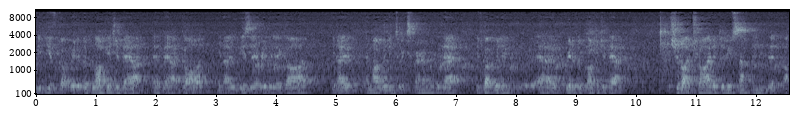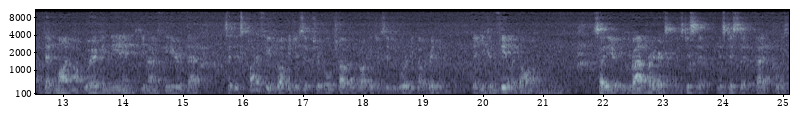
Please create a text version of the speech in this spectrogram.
You, have got rid of a blockage about, about God. You know, is there really a God? You know, am I willing to experiment with that? You've got really uh, rid of a blockage about should I try to do something that, that might not work in the end? You know, fear of that. So there's quite a few blockages, which are all childhood blockages that you've already got rid of that you can feel it gone. So you, you are progressing. It's just that it's just that that causal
